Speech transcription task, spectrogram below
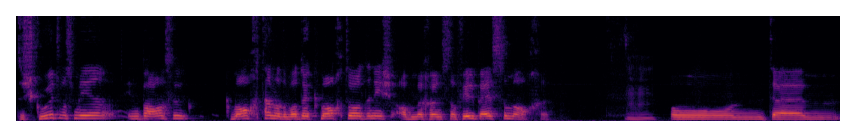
das ist gut, was wir in Basel gemacht haben oder was dort gemacht worden ist, aber wir können es noch viel besser machen. Mhm. Und ähm,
